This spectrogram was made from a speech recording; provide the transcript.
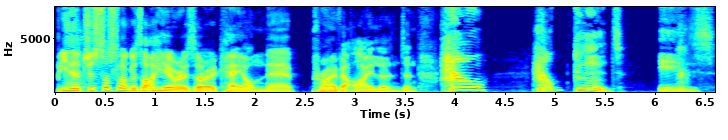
But you know, just as long as our heroes are okay on their private island, and how how good is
